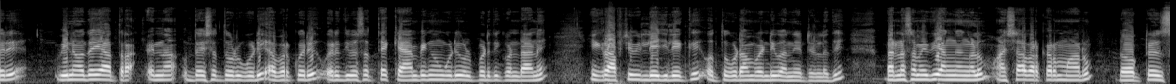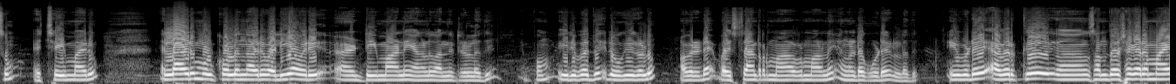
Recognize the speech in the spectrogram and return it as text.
ഒരു വിനോദയാത്ര എന്ന ഉദ്ദേശത്തോടു കൂടി അവർക്കൊരു ഒരു ദിവസത്തെ ക്യാമ്പിങ്ങും കൂടി ഉൾപ്പെടുത്തിക്കൊണ്ടാണ് ഈ ക്രാഫ്റ്റ് വില്ലേജിലേക്ക് ഒത്തുകൂടാൻ വേണ്ടി വന്നിട്ടുള്ളത്. ഭരണസമിതി അംഗങ്ങളും ആശാ വർക്കർമാരും ഡോക്ടേഴ്സും എച്ച് ഐമാരും എല്ലാവരും ഉൾക്കൊള്ളുന്ന ഒരു വലിയ ഒരു ടീമാണ് ഞങ്ങൾ വന്നിട്ടുള്ളത്. ഇപ്പം ഇരുപത് രോഗികളും അവരുടെ ബൈസ്റ്റാൻഡർമാരുമാണ് ഞങ്ങളുടെ കൂടെ ഉള്ളത്. ഇവിടെ അവർക്ക് സന്തോഷകരമായ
